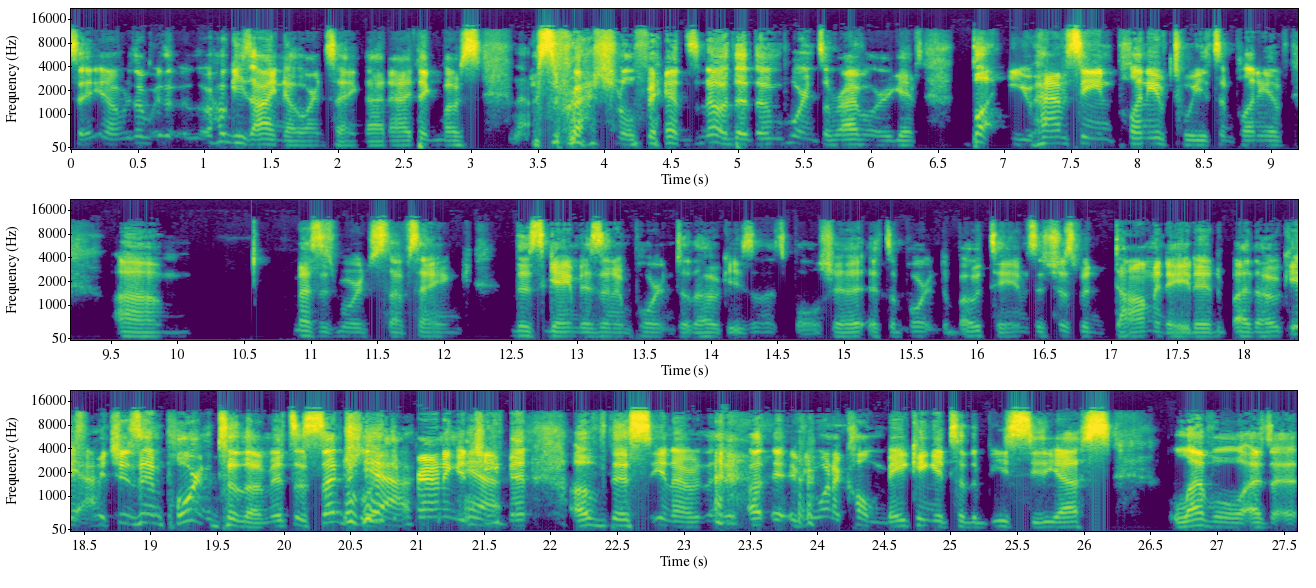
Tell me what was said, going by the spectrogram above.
say, you know, the, the Hokies I know aren't saying that. And I think most, No. most rational fans know that the importance of rivalry games. But you have seen plenty of tweets and plenty of um, message board stuff saying this game isn't important to the Hokies, and that's bullshit. It's important to both teams. It's just been dominated by the Hokies, Yeah. which is important to them. It's essentially Yeah. the crowning Yeah. achievement of this. You know, uh, if you want to call making it to the BCS level as a,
